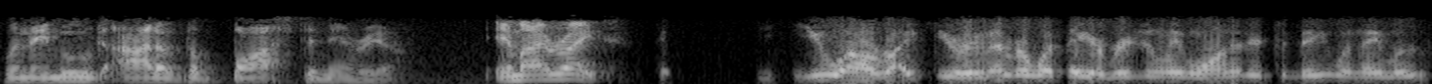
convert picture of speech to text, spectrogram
when they moved out of the Boston area. Am I right? You are right. Do you remember what they originally wanted it to be when they moved?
